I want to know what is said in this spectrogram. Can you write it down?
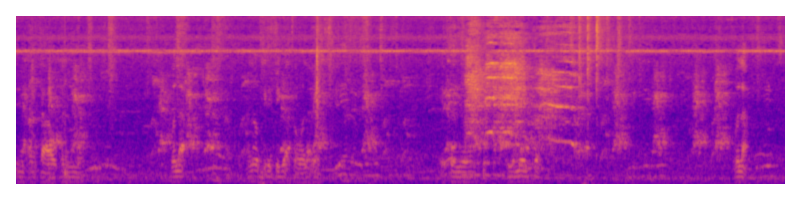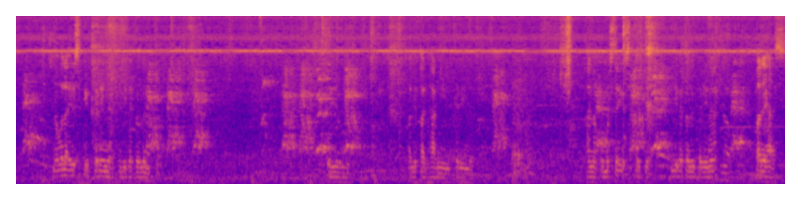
Tinakang tao kanina. Wala. Ano, pinipiga ka, wala na. Ito yung elemento. Wala. Nawala yung sakit kanina, hindi ka tulad ko. Ito yung palipad hangin kanina. Ano, kumusta yung sakit niya? Hindi ka tulad kanina? Parehas.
